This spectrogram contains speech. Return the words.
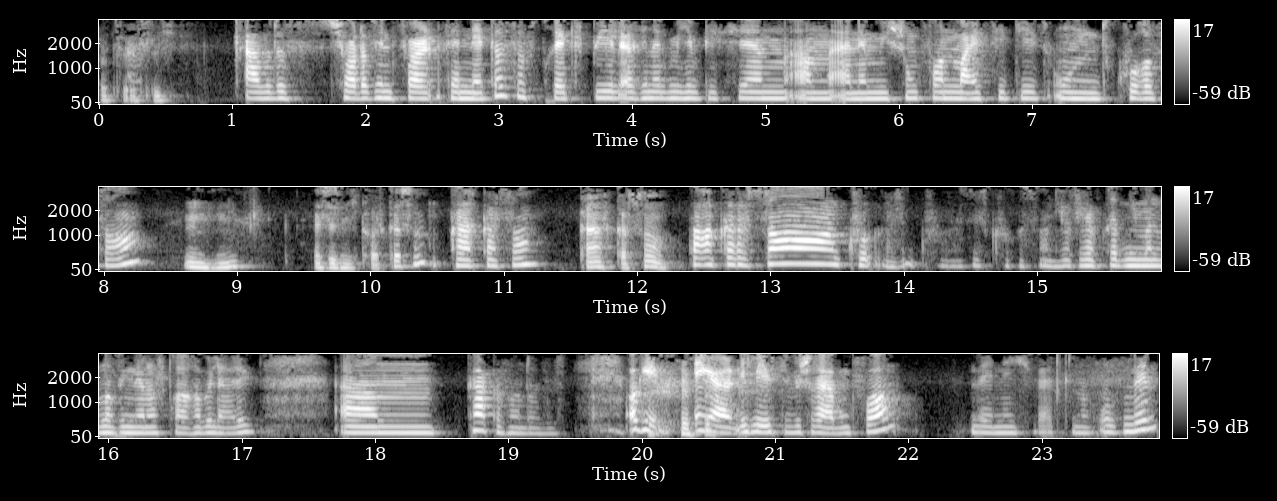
tatsächlich. Also das schaut auf jeden Fall sehr nett aus. Das Brettspiel erinnert mich ein bisschen an eine Mischung von My Cities und Curacao. Mhm. Ist es nicht Carcassonne? Carcassonne. Carcassonne. Carcassonne. Was ist Curacao? Ich hoffe, ich habe gerade niemanden auf irgendeiner Sprache beleidigt. Ähm, Carcassonne, das ist. Okay, egal. Ich lese die Beschreibung vor, wenn ich weit genug unten bin.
